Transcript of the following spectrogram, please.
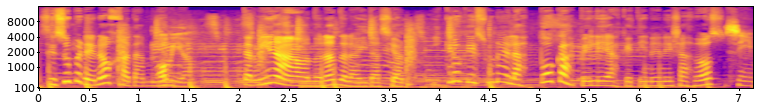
se súper enoja también. Obvio. Termina abandonando la habitación. Y creo que es una de las pocas peleas que tienen ellas dos Sí.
